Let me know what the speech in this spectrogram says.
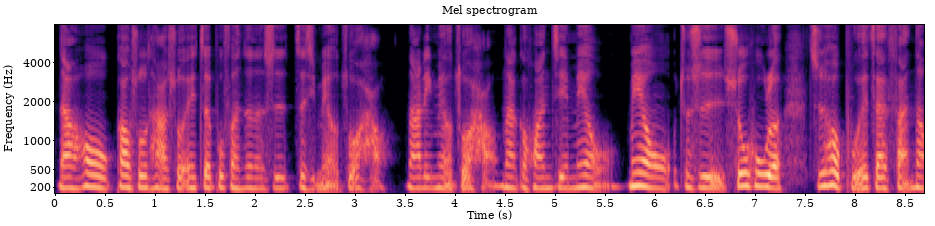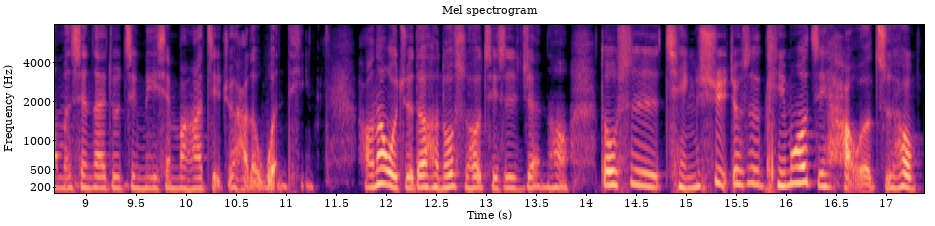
然后告诉他说：，哎，这部分真的是自己没有做好。”哪里没有做好，哪个环节没有没有就是疏忽了，之后不会再犯。那我们现在就尽力先帮他解决他的问题。好，那我觉得很多时候其实人哈都是情绪，就是 e m o 好了之后，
